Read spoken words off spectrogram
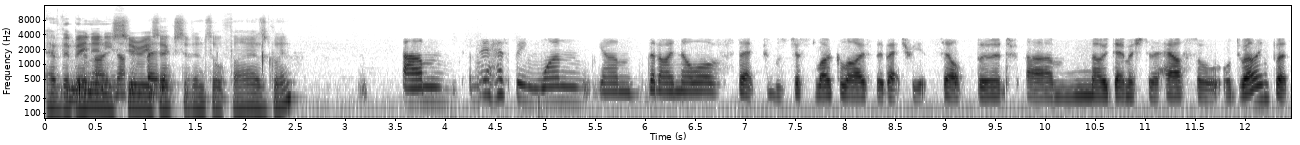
Have there been any serious accidents or fires, Glenn? Um, there has been one um, that I know of that was just localised. The battery itself burnt, um, no damage to the house or, or dwelling, but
